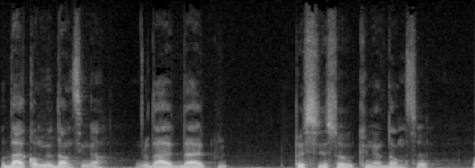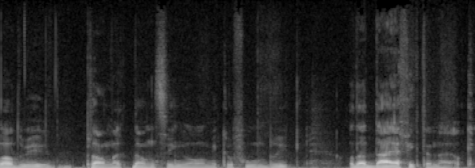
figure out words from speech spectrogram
Og der kom jo dansinga. Der, der plutselig så kunne jeg danse. Da hadde vi planlagt dansing og mikrofonbruk. Og det er der jeg fikk den der OK,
